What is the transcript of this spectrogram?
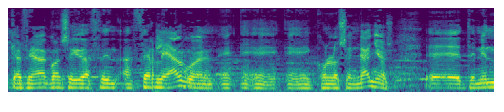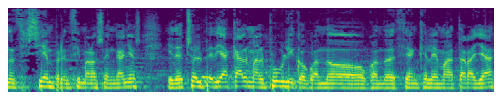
que al final ha conseguido hacer- hacerle algo en- en- en- en- con los engaños, eh, teniendo siempre encima los engaños, y de hecho él pedía calma al público cuando, cuando decían que le matara ya,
